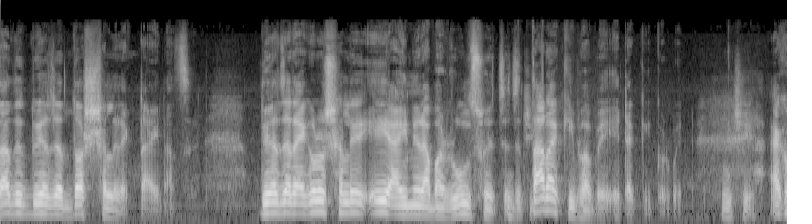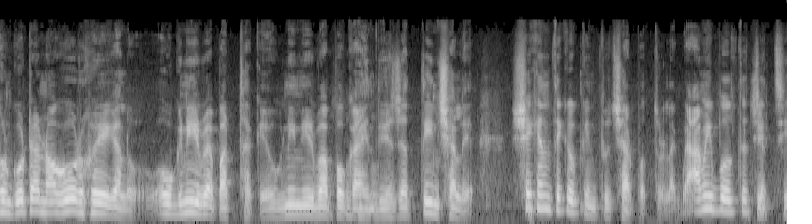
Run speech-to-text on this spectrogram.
তাদের দুই হাজার দশ সালের একটা আইন আছে। দুই হাজার এগারো সালে এই আইনের আবার রুলস হয়েছে যে তারা কীভাবে এটা কি করবে। এখন গোটা নগর হয়ে গেল অগ্নির ব্যাপার থাকে অগ্নি নির্বাপক আইন দুই হাজার তিন সালে সেখান থেকেও কিন্তু ছাড়পত্র লাগবে। আমি বলতে চাচ্ছি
